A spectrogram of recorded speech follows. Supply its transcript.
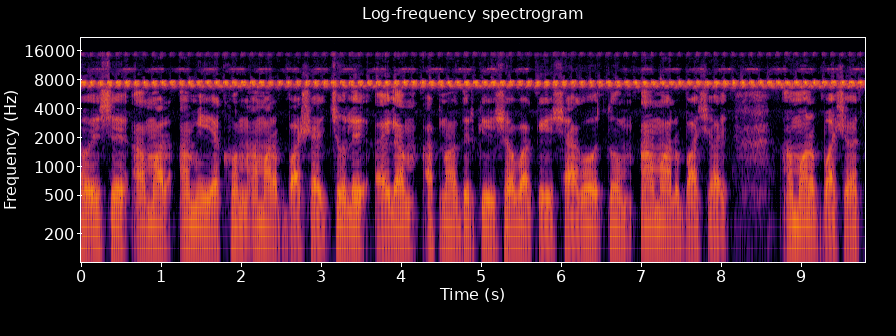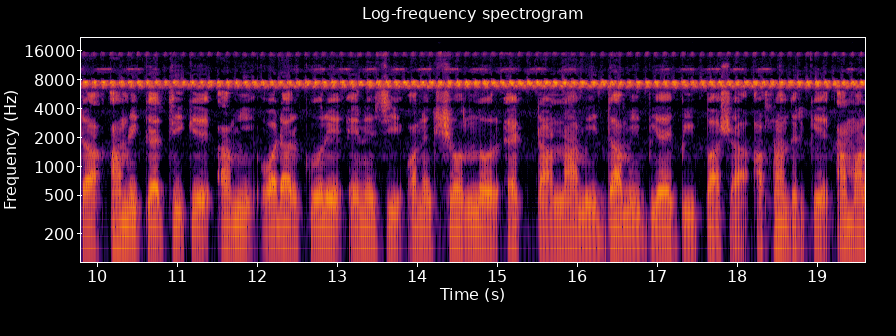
হয়েছে। আমার আমি এখন আমার বাসায় চলে আইলাম। আপনাদেরকে সবাইকে স্বাগতম। আমার বাসায় আমার বাসাটা আমেরিকা থেকে আমি অর্ডার করে এনেছি। অনেক সুন্দর একটা নামি দামি ভিআইপি বাসা। আপনাদেরকে আমার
